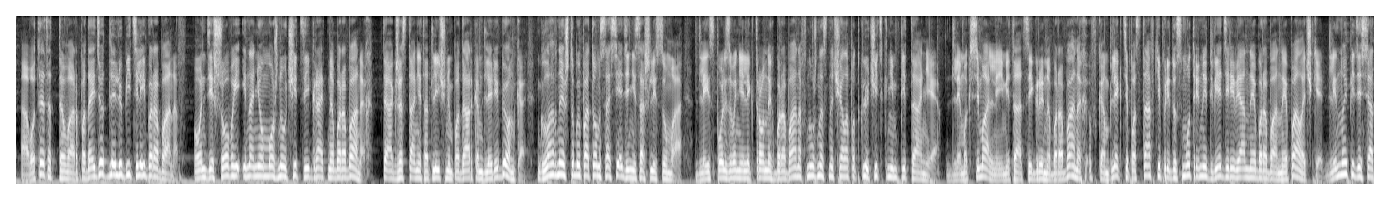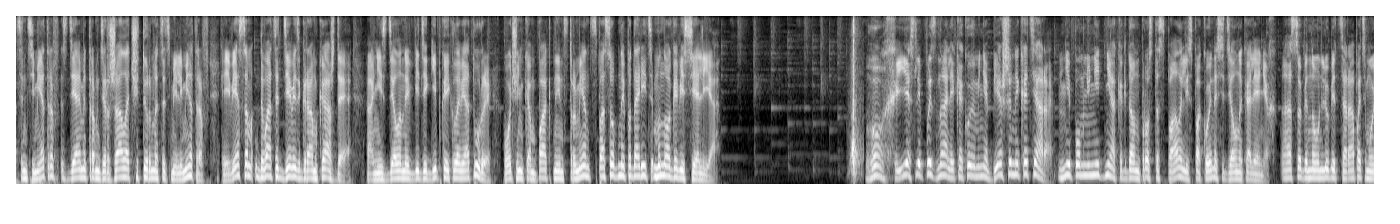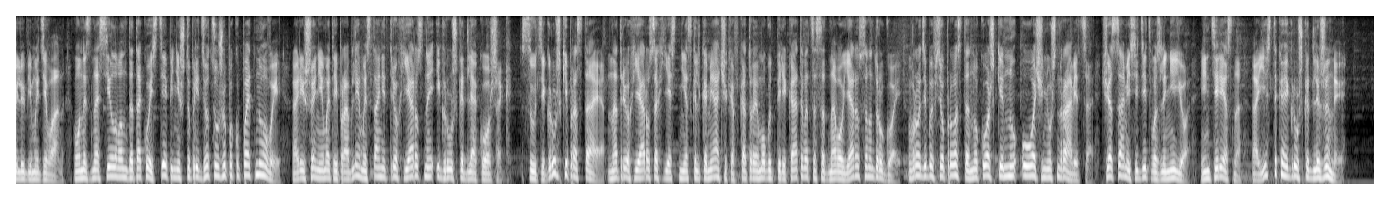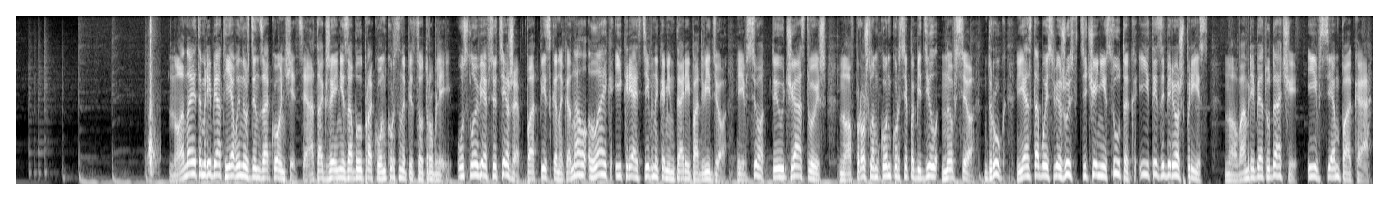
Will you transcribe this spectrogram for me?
А вот этот товар подойдет для любителей барабанов. Он дешевый и на нем можно учиться играть на барабанах. Также станет отличным подарком для ребенка. Главное, чтобы потом соседи не сошли с ума. Для использования электронных барабанов нужно сначала подключить к ним питание. Для максимальной имитации игры на барабанах в комплекте поставки предусмотрены две деревянные барабанные палочки длиной 50 см с диаметром держала 14 мм и весом 29 грамм каждая. Они сделаны в виде гибкой клавиатуры. Очень компактный инструмент, способный подарить много веселья. Ох, если б вы знали, какой у меня бешеный котяра. Не помню ни дня, когда он просто спал или спокойно сидел на коленях. особенно он любит царапать мой любимый диван. Он изнасилован до такой степени, что придется уже покупать новый. А решением этой проблемы станет трехярусная игрушка для кошек. Суть игрушки простая. На трех ярусах есть несколько мячиков, которые могут перекатываться с одного яруса на другой. Вроде бы все просто, но кошке ну очень уж нравится. Часами сидит возле нее. Интересно, а есть такая игрушка для жены? Ну а на этом, ребят, я вынужден закончить, а также я не забыл про конкурс на 500 рублей. Условия все те же, подписка на канал, лайк и креативный комментарий под видео. И все, ты участвуешь. Ну а в прошлом конкурсе победил, но все. Друг, я с тобой свяжусь в течение суток, и ты заберешь приз. Ну а вам, ребят, удачи и всем пока.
